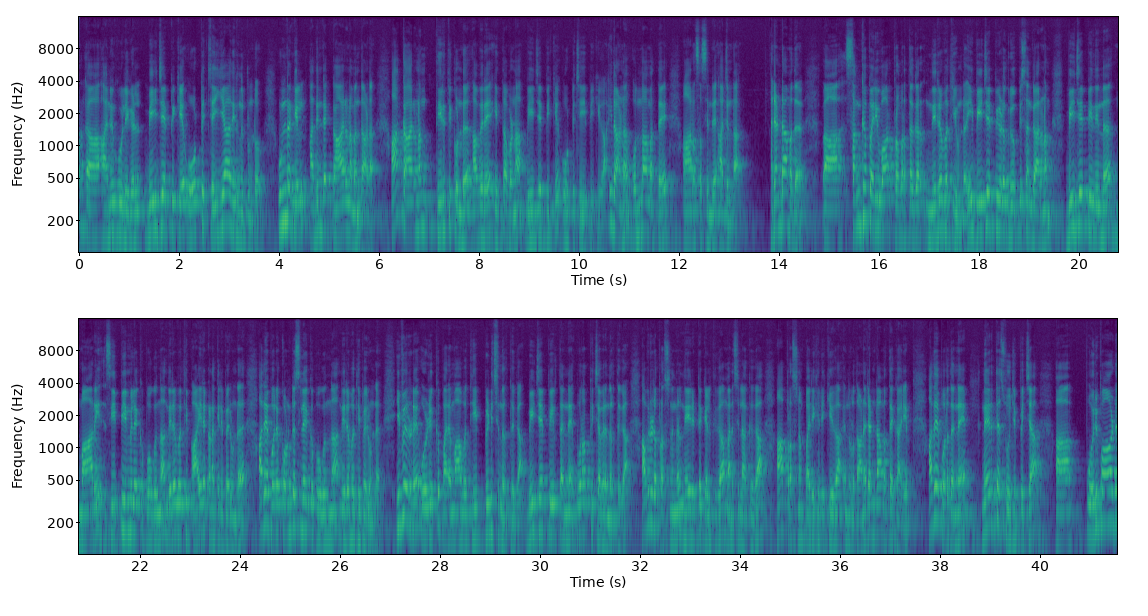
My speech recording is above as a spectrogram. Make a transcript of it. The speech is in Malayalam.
അനുകൂലികൾ ബി ജെ പിക്ക് വോട്ട് ചെയ്യാതിരുന്നിട്ടുണ്ടോ? ഉണ്ടെങ്കിൽ അതിന്റെ കാരണം എന്താണ്? ആ കാരണം തിരുത്തിക്കൊണ്ട് അവരെ ഇത്തവണ ബി ജെ പിക്ക് വോട്ട് ചെയ്യിപ്പിക്കുക. ഇതാണ് ഒന്നാമത്തെ ആർ എസ് എസിന്റെ അജണ്ട. രണ്ടാമത് സംഘപരിവാർ പ്രവർത്തകർ നിരവധിയുണ്ട്. ഈ ബി ജെ പിയുടെ ഗ്രൂപ്പിസം കാരണം ബി ജെ പി നിന്ന് മാറി സി പി എമ്മിലേക്ക് പോകുന്ന നിരവധി ആയിരക്കണക്കിന് പേരുണ്ട്. അതേപോലെ കോൺഗ്രസിലേക്ക് പോകുന്ന നിരവധി പേരുണ്ട്. ഇവരുടെ ഒഴുക്ക് പരമാവധി പിടിച്ചു നിർത്തുക ബി ജെ പിയിൽ തന്നെ ഉറപ്പിച്ചവരെ നിർത്തുക അവരുടെ പ്രശ്നങ്ങൾ നേരിട്ട് കേൾക്കുക മനസ്സിലാക്കുക ആ പ്രശ്നം പരിഹരിക്കുക എന്നുള്ളതാണ് രണ്ടാമത്തെ കാര്യം. അതേപോലെ തന്നെ നേരത്തെ സൂചിപ്പിച്ച ഒരുപാട്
